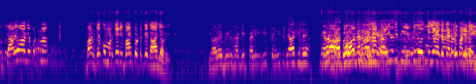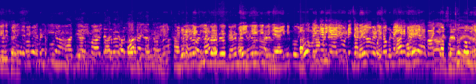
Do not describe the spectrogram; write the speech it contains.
ਵਿਚਾਲਿਓ ਆ ਕੇ ਪੁੱਟਣਾ। ਬਣ ਕੇ ਘੁੰਮਣ ਘੇਰੀ ਬੰਨ ਟੁੱਟ ਕੇ ਗਾਂ ਜਾਵੇ। ਨਾਲੇ ਵੀਰ ਸਾਡੀ ਪੈਲੀ ਕੀ 50 50 ਕਿੱਲੇ? ਆ। ਇਹੋ ਉਹ ਚਾਚੂ ਪਹਿਲਾਂ ਪਾਈ ਉਹਦੀ ਗਰੀਬ ਜਦੋਂ ਕਿੱਲੇ ਆ ਕੇ ਕੱਢ ਕੇ ਭੰਨ ਗਈ ਉਹਦੀ ਸਾਰੀ ਹਾਂਜੀ ਹਾਂਜੀ ਹਾਂਜੀ ਸਾਹਿਬ ਸਾਡੇ ਨਹੀਂ ਕੀ ਨਹੀਂ ਨਜਾਇਜ਼ ਨਹੀਂ ਪਊ ਉਹ ਕਹਿੰਦੇ ਨਹੀਂ ਜਾਇਜ਼ ਹੁੰਦੀ ਸਾਡੇ ਨਾਲ ਪੁੱਛੋ ਨਹੀਂ ਖੜੇ ਆ। ਬਾਅਦ ਚ ਪੁੱਛੋ ਭਾਉ ਜੀ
